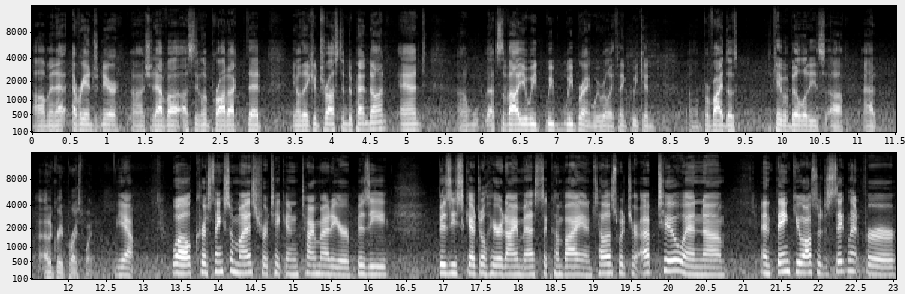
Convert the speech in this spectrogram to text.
um, and every engineer uh, should have a, a Siglent product that you know they can trust and depend on, and um, that's the value we, we, we bring. We really think we can uh, provide those capabilities uh, at at a great price point. Yeah. Well, Chris, thanks so much for taking time out of your busy, busy schedule here at IMS to come by and tell us what you're up to, and um, and thank you also to Siglent for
